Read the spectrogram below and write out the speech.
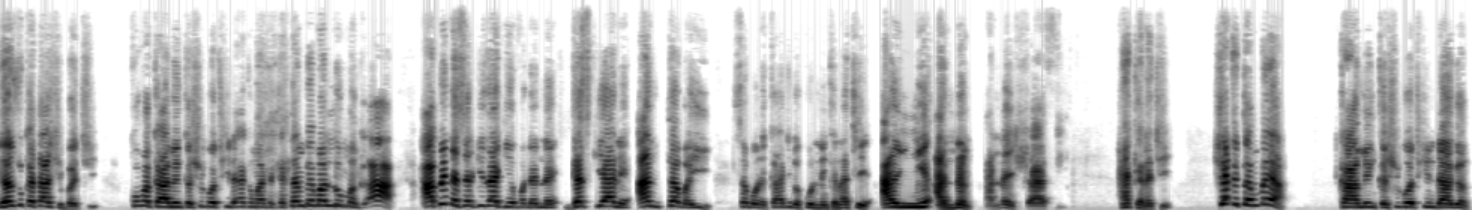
Yanzu ka tashi bacci. Kuma kamin ka shigo ciki da ya kamata ka tambaye mallumman ka a abin da sarki zaki ya faɗan nan gaskiya ne an taba yi. Saboda kaji da kunnin ka nace an yi a nan a nan shafi. Haka na ce. Shi ka tambaya kamin ka shigo cikin dagan.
